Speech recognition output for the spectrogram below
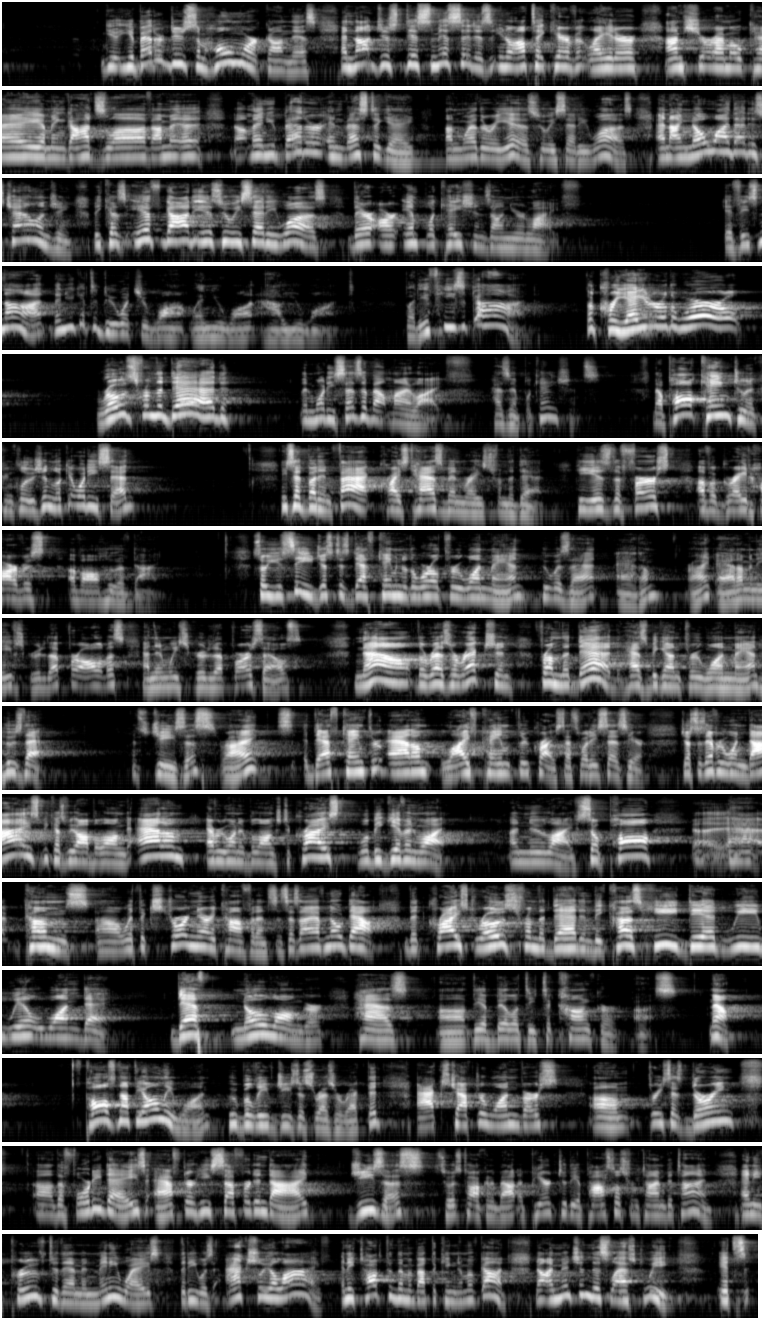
You, you better do some homework on this and not just dismiss it as, you know, I'll take care of it later. I'm sure I'm okay. I mean, God's love. I mean, uh, man, you better investigate on whether he is who he said he was. And I know why that is challenging because if God is who he said he was, there are implications on your life. If he's not, then you get to do what you want, when you want, how you want. But if he's God, the creator of the world, rose from the dead, then what he says about my life has implications. Now, Paul came to a conclusion. Look at what he said. He said, But in fact, Christ has been raised from the dead. He is the first of a great harvest of all who have died. So you see, just as death came into the world through one man, who was that? Adam, right? Adam and Eve screwed it up for all of us, and then we screwed it up for ourselves. Now, the resurrection from the dead has begun through one man. Who's that? It's Jesus, right? Death came through Adam, life came through Christ. That's what he says here. Just as everyone dies because we all belong to Adam, everyone who belongs to Christ will be given what? A new life. So Paul uh, comes uh, with extraordinary confidence and says, I have no doubt that Christ rose from the dead, and because he did, we will one day. Death no longer has uh, the ability to conquer us. Now, Paul's not the only one who believed Jesus resurrected. Acts chapter 1, verse um, 3 says, During uh, the 40 days after he suffered and died, Jesus, who is talking about, appeared to the apostles from time to time. And he proved to them in many ways that he was actually alive. And he talked to them about the kingdom of God. Now, I mentioned this last week. It's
